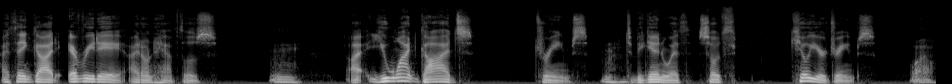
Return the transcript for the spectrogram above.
I thank God every day I don't have those. Mm. I, you want God's dreams mm-hmm. to begin with, so th- kill your dreams, Wow.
